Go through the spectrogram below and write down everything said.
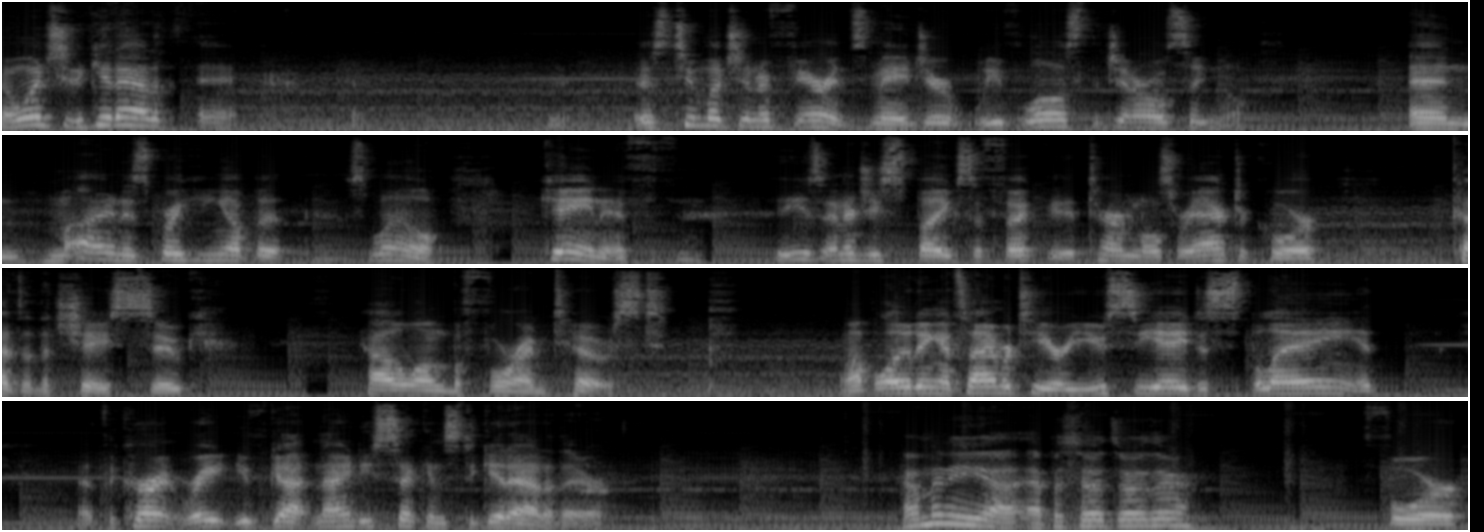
I want you to get out of there. There's too much interference, Major. We've lost the general signal. And mine is breaking up as well. Kane, if these energy spikes affect the terminal's reactor core, cut to the chase, Sook. How long before I'm toast? I'm uploading a timer to your UCA display. At, at the current rate, you've got 90 seconds to get out of there. How many uh, episodes are there? Four.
